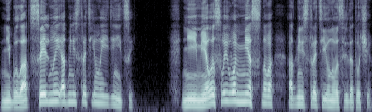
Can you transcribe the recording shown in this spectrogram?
не была цельной административной единицей, не имела своего местного административного средоточия.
